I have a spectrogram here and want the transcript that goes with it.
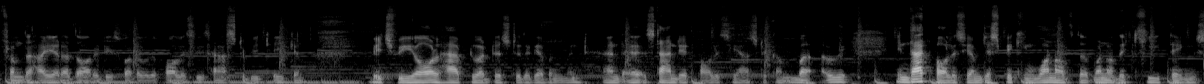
from the higher authorities, whatever the policies has to be taken which we all have to address to the government and a standard policy has to come but in that policy i'm just picking one of the one of the key things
